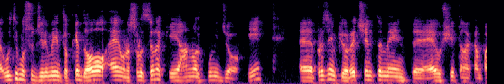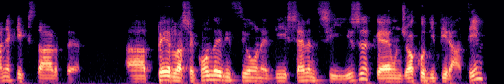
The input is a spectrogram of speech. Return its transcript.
eh, suggerimento che do è una soluzione che hanno alcuni giochi. Eh, per esempio, recentemente è uscita una campagna Kickstarter uh, per la seconda edizione di Seven Seas, che è un gioco di pirati,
